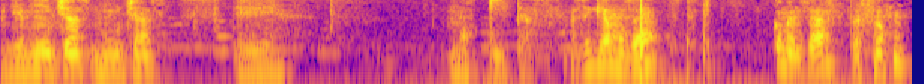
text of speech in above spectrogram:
de muchas, muchas eh, mosquitas. Así que vamos a comenzar, perdón.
